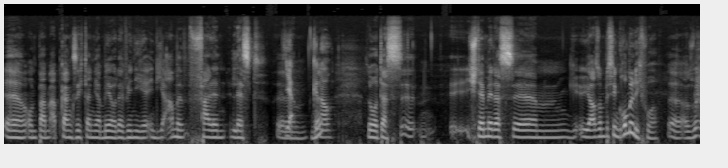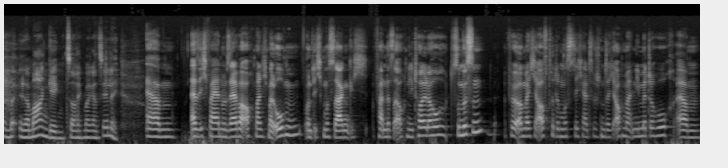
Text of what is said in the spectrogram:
äh, und beim Abgang sich dann ja mehr oder weniger in die Arme fallen lässt. Ähm, ja, ne? genau. So, das äh, ich stelle mir das ähm, ja so ein bisschen grummelig vor. Äh, also in, in, der Magengegend, sage ich mal ganz ehrlich. Ähm, also ich war ja nun selber auch manchmal oben und ich muss sagen, ich fand es auch nie toll, da hoch zu müssen. Für irgendwelche Auftritte musste ich halt zwischendurch auch mal in die Mitte hoch. Ähm,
